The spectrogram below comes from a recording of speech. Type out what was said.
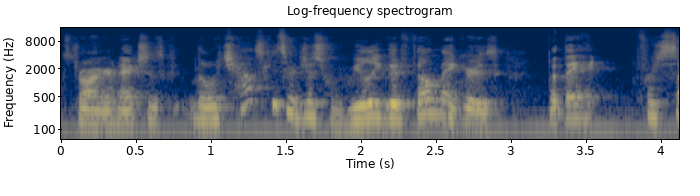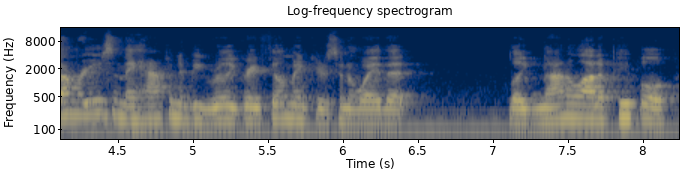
stronger connections. The Wachowskis are just really good filmmakers, but they, for some reason, they happen to be really great filmmakers in a way that, like, not a lot of people.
